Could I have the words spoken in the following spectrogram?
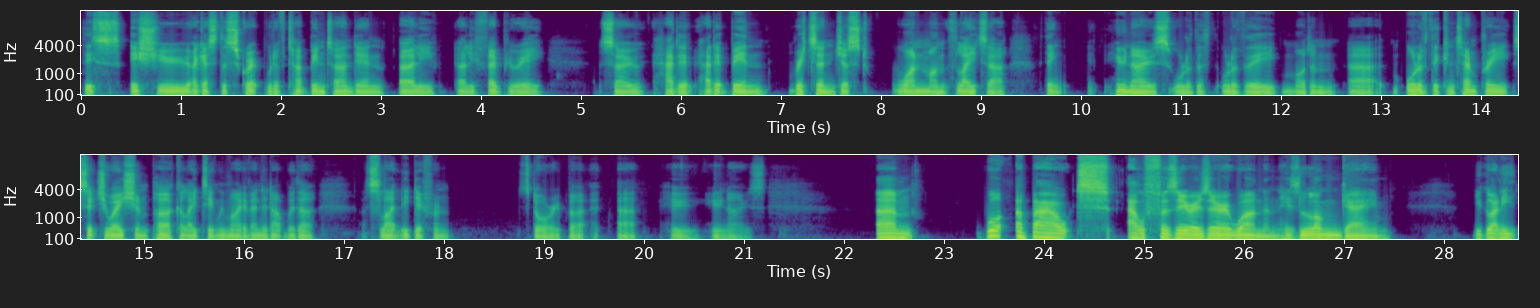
this issue, I guess the script would have tu- been turned in early early February. So had it had it been written just one month later. I think who knows all of the all of the modern uh, all of the contemporary situation percolating. We might have ended up with a, a slightly different story, but uh, who who knows? Um, what about Alpha 001 and his long game? You got any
